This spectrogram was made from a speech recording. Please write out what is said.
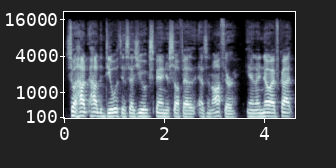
so how how to deal with this as you expand yourself as, as an author? And I know I've got,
